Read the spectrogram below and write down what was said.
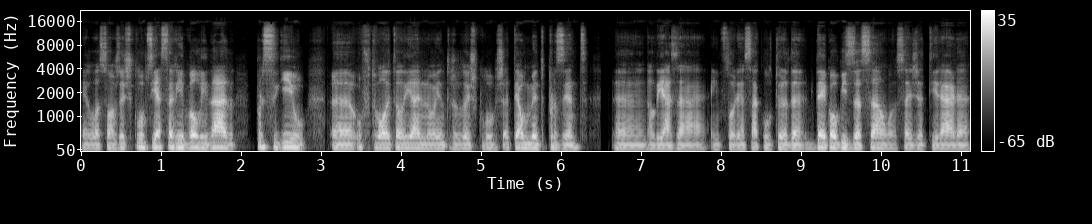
em relação aos dois clubes e essa rivalidade perseguiu uh, o futebol italiano entre os dois clubes até o momento presente. Uh, aliás, há em Florença a cultura da degobização, ou seja, tirar a,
